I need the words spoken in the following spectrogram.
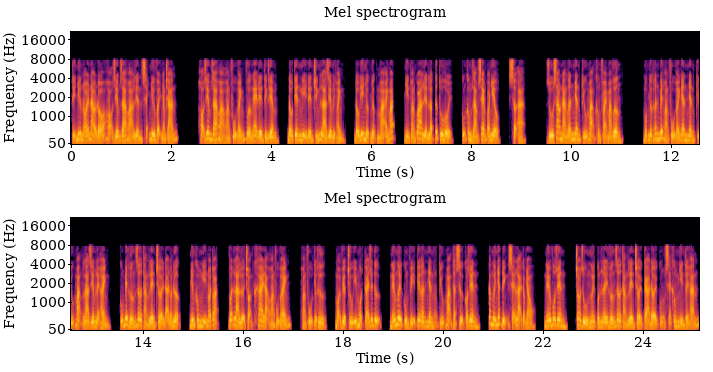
Tỉ như nói nào đó họ Diêm gia hỏa liền sẽ như vậy nhảm chán. Họ Diêm gia hỏa hoàng phủ đánh vừa nghe đến tình Diêm, đầu tiên nghĩ đến chính là Diêm Lịch Hành, đầu đi nhược nhược mà ánh mắt, nhìn thoáng qua liền lập tức thu hồi, cũng không dám xem quá nhiều, sợ a. À? Dù sao nàng ân nhân cứu mạng không phải ma vương. Một nhược hân biết hoàng phủ thánh nhân nhân cứu mạng là Diêm Lệ Hành, cũng biết hướng dơ thẳng lên trời đã đoán được, nhưng không nghĩ nói toạc, vẫn là lựa chọn khai đạo hoàng phủ thánh Hoàng phủ tiểu thư, mọi việc chú ý một cái duyên tự, nếu ngươi cùng vị kia ân nhân cứu mạng thật sự có duyên, các ngươi nhất định sẽ lại gặp nhau. Nếu vô duyên, cho dù ngươi quấn lấy hướng dơ thẳng lên trời cả đời cũng sẽ không nhìn thấy hắn.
